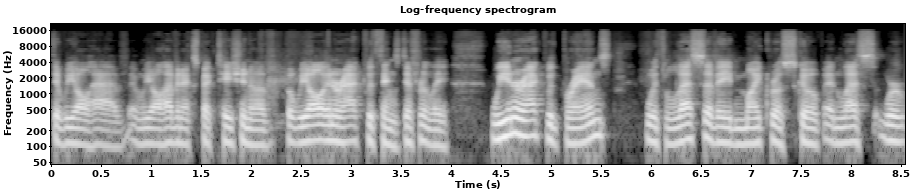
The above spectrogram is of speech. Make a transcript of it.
that we all have and we all have an expectation of, but we all interact with things differently. We interact with brands with less of a microscope and less we're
